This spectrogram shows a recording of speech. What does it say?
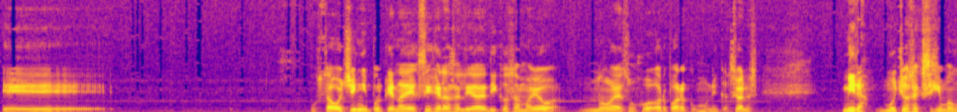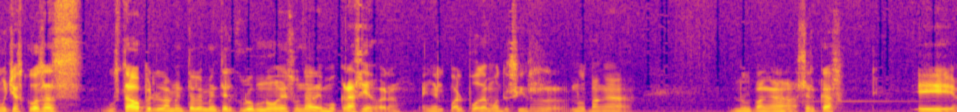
Eh, Gustavo Ching, por qué nadie exige la salida de Nico Samayoa? No es un jugador para comunicaciones. Mira, muchos exigimos muchas cosas, Gustavo, pero lamentablemente el club no es una democracia, ¿verdad? En el cual podemos decir nos van a nos van a hacer caso. Eh,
